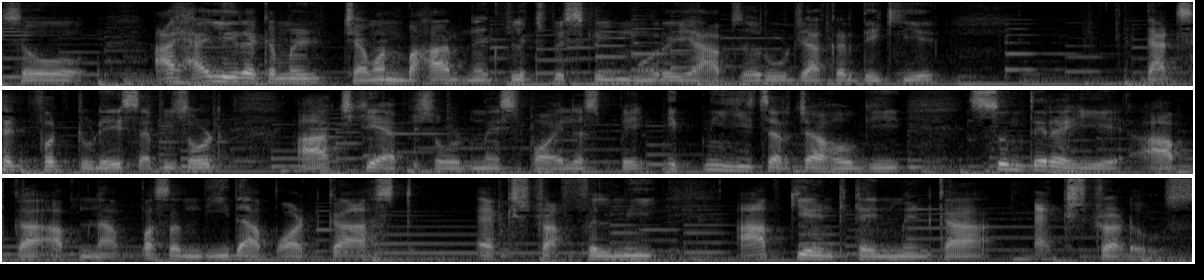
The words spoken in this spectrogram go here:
सो आई हाईली रिकमेंड चमन बाहर नेटफ्लिक्स पे स्ट्रीम हो रही है, आप ज़रूर जाकर देखिए। That's it for today's episode आज के एपिसोड में स्पॉयलर्स पे इतनी ही चर्चा होगी। सुनते रहिए आपका अपना पसंदीदा पॉडकास्ट एक्स्ट्रा फिल्मी आपके एंटरटेनमेंट का एक्स्ट्रा डोज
